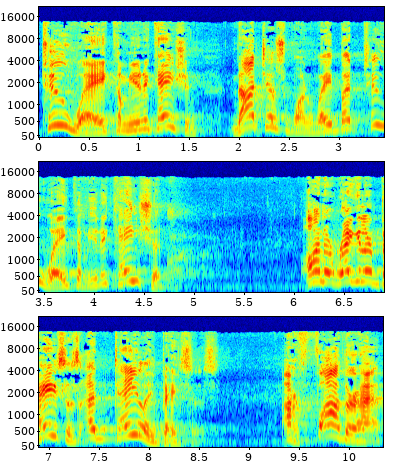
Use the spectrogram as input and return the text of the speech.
two way communication. Not just one way, but two way communication. On a regular basis, a daily basis. Our Father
